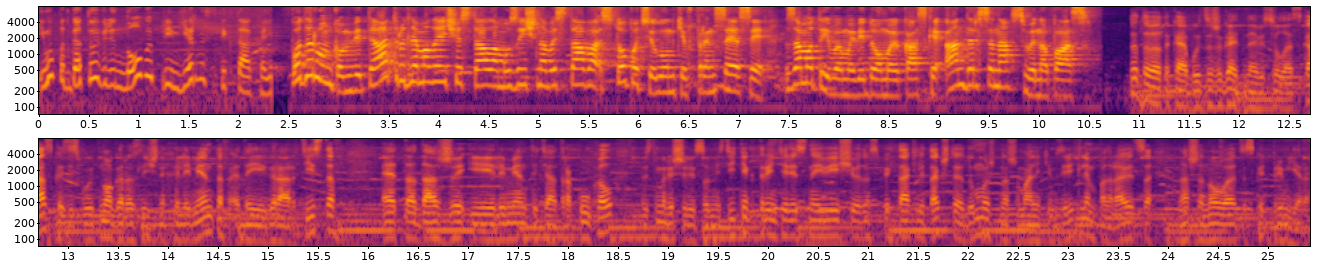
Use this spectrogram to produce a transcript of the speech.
И мы подготовили новый премьерный спектакль. Подарунком від театру для малечі стала музична вистава «100 поцілунків принцеси» за мотивами відомої казки Андерсена «Свинопас». Это такая будет зажигательная веселая сказка. Здесь будет много различных элементов. Это и игра артистов, это даже и элементы театра кукол. То есть мы решили совместить некоторые интересные вещи в этом спектакле. Так что я думаю, что нашим маленьким зрителям понравится наша новая, так сказать, премьера.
